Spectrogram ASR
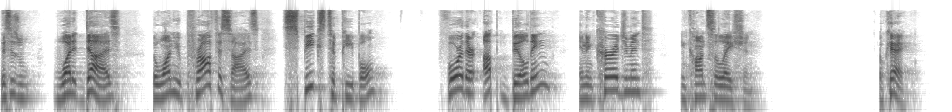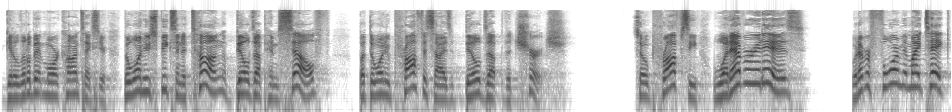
this is what it does. The one who prophesies speaks to people for their upbuilding and encouragement and consolation. Okay, get a little bit more context here. The one who speaks in a tongue builds up himself, but the one who prophesies builds up the church. So, prophecy, whatever it is, whatever form it might take,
